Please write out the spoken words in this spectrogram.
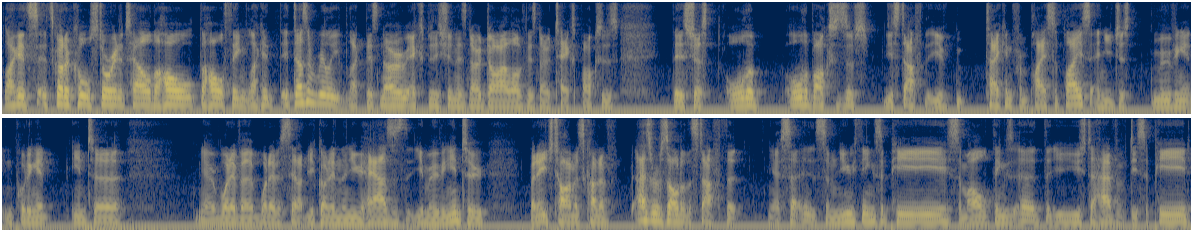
Like it's it's got a cool story to tell. The whole the whole thing like it, it doesn't really like there's no exposition. There's no dialogue. There's no text boxes. There's just all the all the boxes of your stuff that you've taken from place to place, and you're just moving it and putting it into you know whatever whatever setup you've got in the new houses that you're moving into. But each time it's kind of as a result of the stuff that you know some new things appear, some old things uh, that you used to have have disappeared,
